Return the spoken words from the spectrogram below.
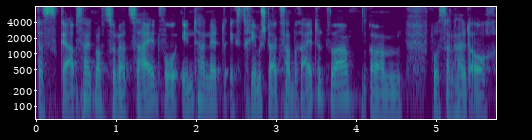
das gab's halt noch zu einer Zeit, wo Internet extrem stark verbreitet war, ähm, wo es dann halt auch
